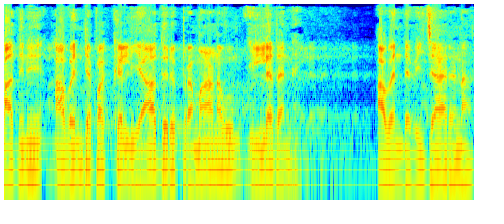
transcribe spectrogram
അതിന് അവന്റെ പക്കൽ യാതൊരു പ്രമാണവും ഇല്ല തന്നെ. അവന്റെ വിചാരണ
